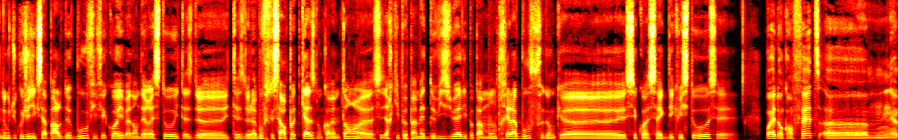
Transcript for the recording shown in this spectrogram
Et donc, du coup, tu dis que ça parle de bouffe. Il fait quoi? Il va dans des restos, il teste de, teste de la bouffe. Parce que c'est un podcast, donc en même temps, euh, c'est-à-dire qu'il peut pas mettre de visuel, il peut pas montrer la bouffe. Donc, euh, c'est quoi? C'est avec des cuistots C'est Ouais, donc en fait, euh,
